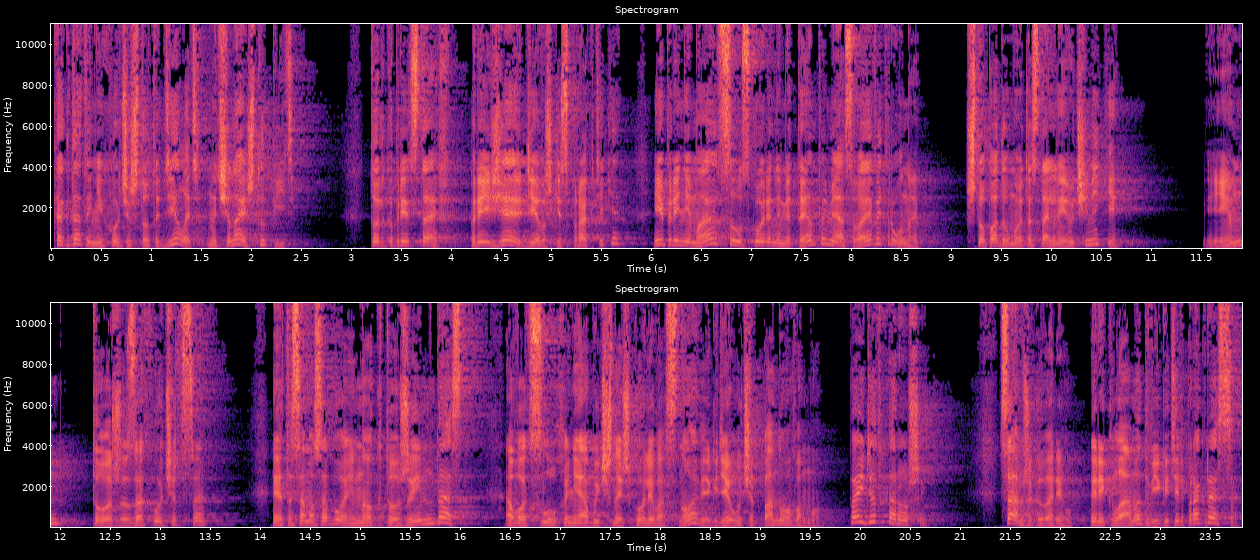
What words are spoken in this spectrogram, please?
Когда ты не хочешь что-то делать, начинаешь тупить. Только представь, приезжают девушки с практики и принимаются ускоренными темпами осваивать руны – что подумают остальные ученики? Им тоже захочется. Это само собой, но кто же им даст? А вот слух о необычной школе в основе, где учат по-новому, пойдет хороший. Сам же говорил, реклама – двигатель прогресса.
